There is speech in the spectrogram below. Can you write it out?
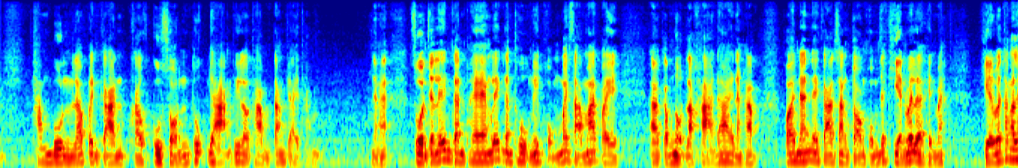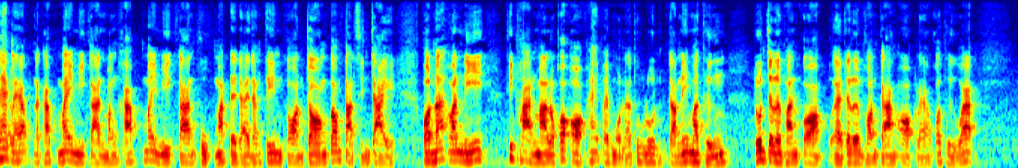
ทำบุญแล้วเป็นการกุศลทุกอย่างที่เราทำตั้งใจทำนะฮะส่วนจะเล่นกันแพงเล่นกันถูกนี่ผมไม่สามารถไปอ่ากำหนดราคาได้นะครับ เพราะฉะนั้นในการสั่งจองผมจะเขียนไว้เลยเห็นไหมเขียนไว้ตั้งแต่แรกแล้วนะครับ ไม่มีการบังคับ ไม่มีการผูกมัดใด ๆ ทั้งสิ้นก่อนจองต้องตัดสินใจ เพราะณวันนี้ที่ผ่านมาเราก็ออกให้ไปหมดแล้วทุกรุ่น ตอนนี้มาถึงรุ่นเจริญพันธ์กอเจริญพรกลางออกแล้วก็ถือว่า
